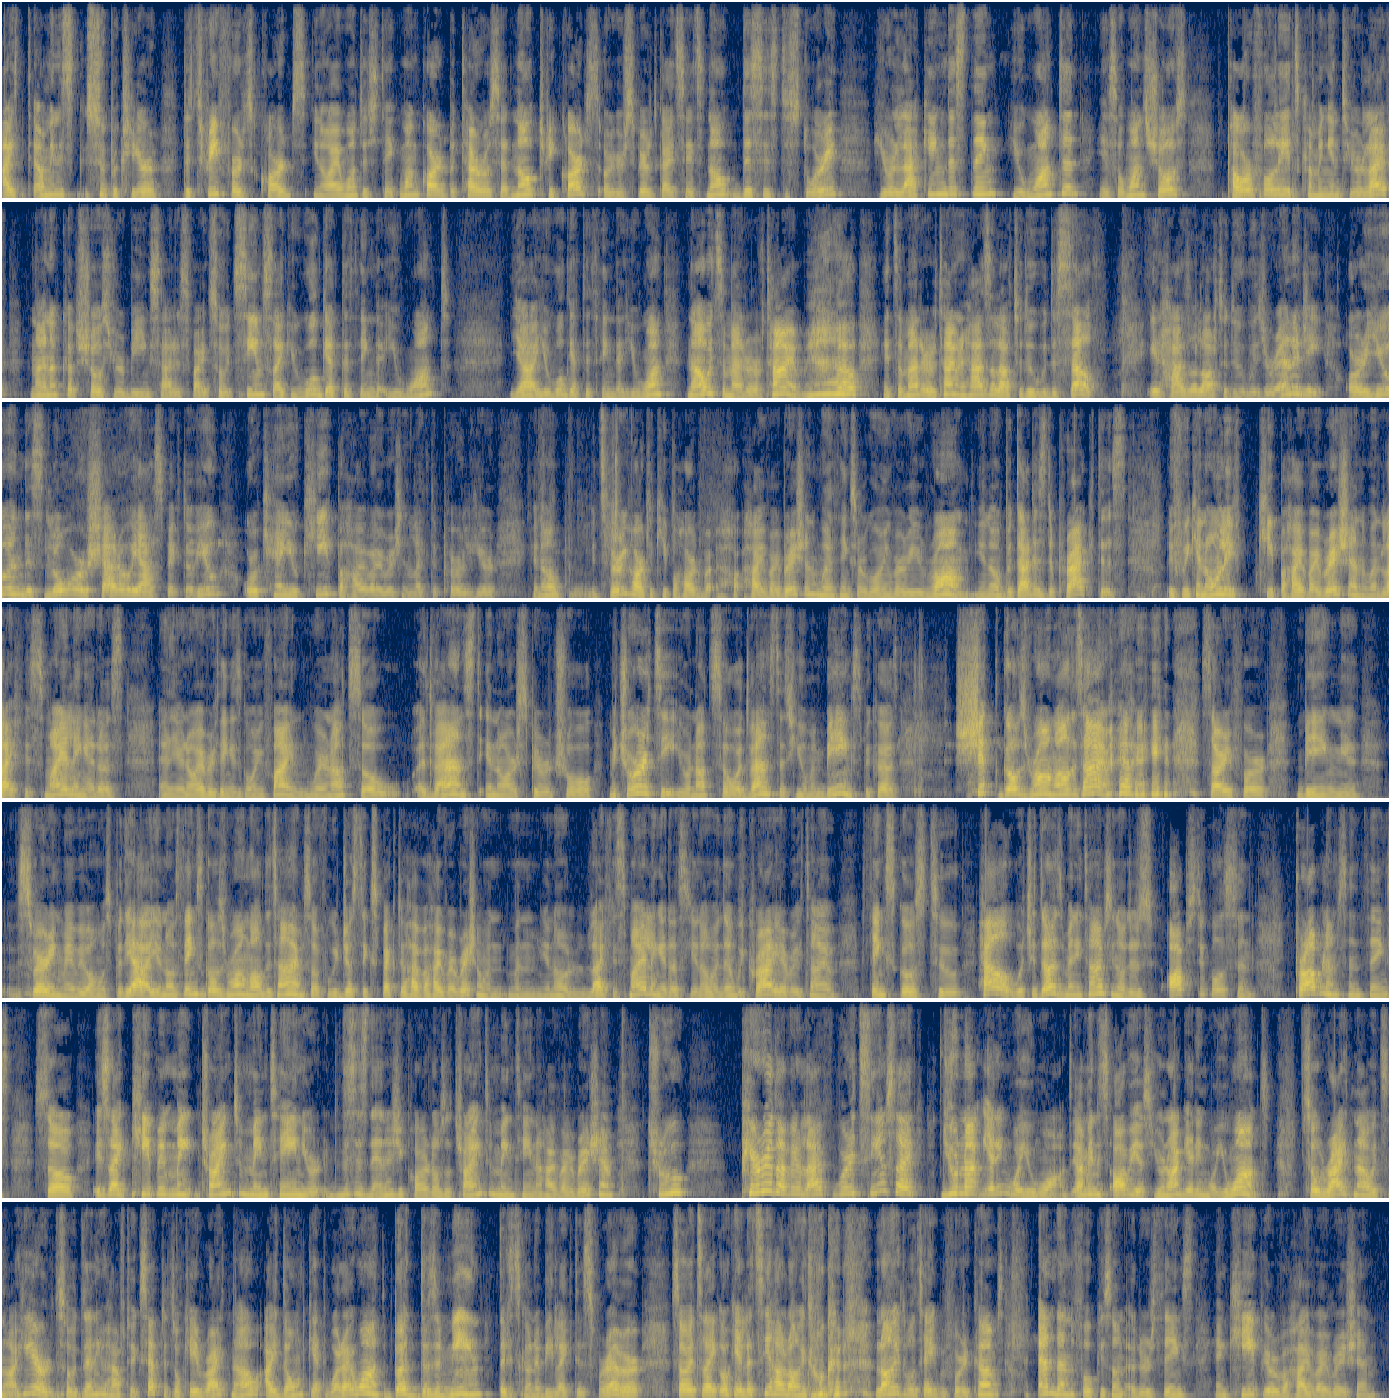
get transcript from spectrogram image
I I mean it's super clear. The three first cards, you know, I wanted to take one card, but tarot said no, three cards, or your spirit guide says no. This is the story. You're lacking this thing you wanted. Ace of Wands shows powerfully it's coming into your life. Nine of Cups shows you're being satisfied. So it seems like you will get the thing that you want yeah, you will get the thing that you want. Now it's a matter of time, you know? It's a matter of time. It has a lot to do with the self. It has a lot to do with your energy. Are you in this lower shadowy aspect of you or can you keep a high vibration like the pearl here? You know, it's very hard to keep a hard high vibration when things are going very wrong, you know, but that is the practice. If we can only keep a high vibration when life is smiling at us and you know everything is going fine, we're not so advanced in our spiritual maturity. You're not so advanced as human beings because shit goes wrong all the time. I mean, sorry for being uh, swearing maybe almost, but yeah, you know, things goes wrong all the time. So if we just expect to have a high vibration when when you know life is smiling at us, you know, and then we cry every time things goes to hell, which it does many times, you know, there's obstacles and problems and things. So it's like keeping me trying to maintain your this is the energy card also trying to maintain a high vibration through period of your life where it seems like you're not getting what you want. I mean, it's obvious you're not getting what you want. So right now it's not here. So then you have to accept it. Okay, right now I don't get what I want, but doesn't mean that it's going to be like this forever. So it's like, okay, let's see how long it will long it will take before it comes and then focus on other things and keep your high vibration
